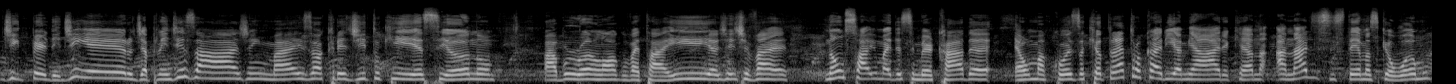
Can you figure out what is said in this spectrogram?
de perder dinheiro, de aprendizagem, mas eu acredito que esse ano a Buran logo vai estar tá aí, a gente vai não saio mais desse mercado, é, é uma coisa que eu até trocaria a minha área, que é a análise de sistemas que eu amo,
